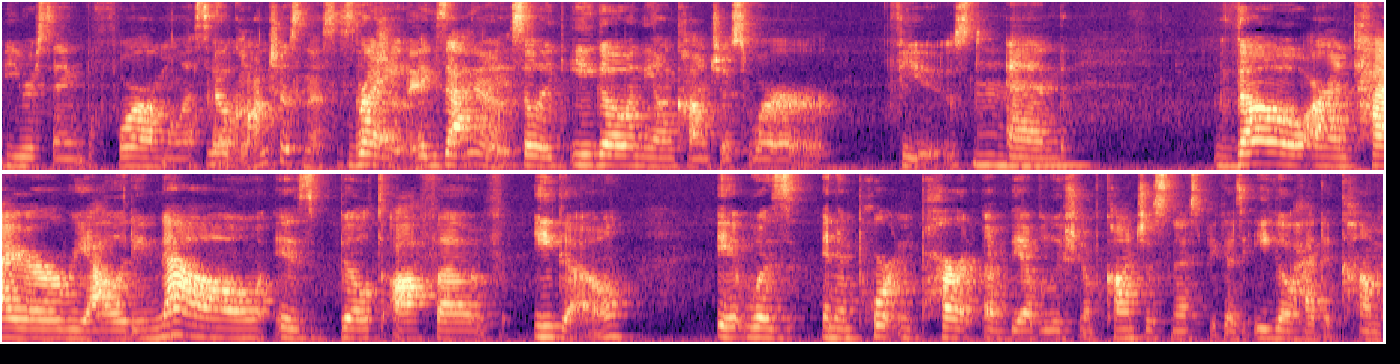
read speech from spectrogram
you were saying before melissa No like- consciousness, right exactly. Yeah. so like ego and the unconscious were fused. And though our entire reality now is built off of ego it was an important part of the evolution of consciousness because ego had to come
